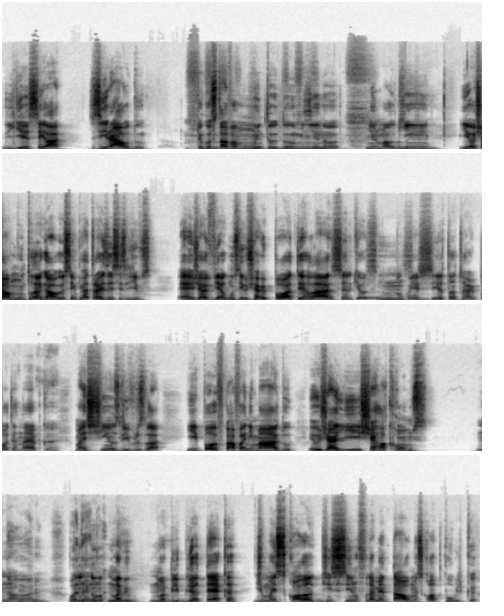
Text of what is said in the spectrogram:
lia, sei lá, Ziraldo, que eu gostava muito do menino, menino maluquinho. E eu achava muito legal. Eu sempre ia atrás desses livros. É, já vi alguns livros de Harry Potter lá, sendo que eu não sim. conhecia tanto Harry Potter na época. É. Mas tinha os livros lá. E, pô, eu ficava animado. Eu já li Sherlock Holmes. Da hora. Até- numa, numa biblioteca de uma escola de ensino fundamental, uma escola pública.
